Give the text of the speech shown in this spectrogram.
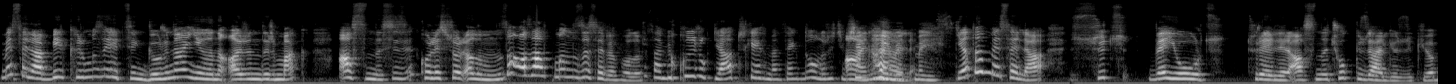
Mesela bir kırmızı etin görünen yağını arındırmak aslında sizin kolesterol alımınızı azaltmanıza sebep olur. Mesela bir kuyruk yağı tüketmesek de olur. Hiçbir şey Aynen öyle. kaybetmeyiz. Ya da mesela süt ve yoğurt türevleri aslında çok güzel gözüküyor.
